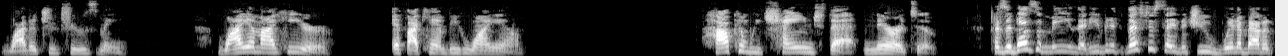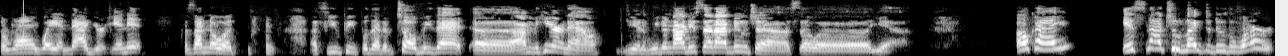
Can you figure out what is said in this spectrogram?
Why did you choose me? Why am I here if I can't be who I am? How can we change that narrative? Because it doesn't mean that even if, let's just say that you went about it the wrong way and now you're in it. Because I know a, a few people that have told me that. Uh, I'm here now. You know, we done already said I do, child. So, uh, yeah. Okay. It's not too late to do the work.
